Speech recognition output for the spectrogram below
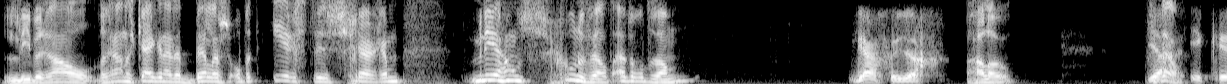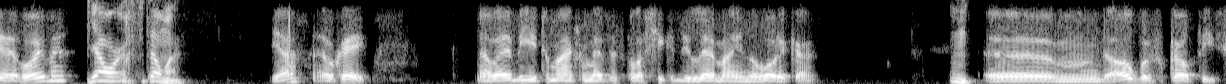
liberaal. We gaan eens kijken naar de bellers op het eerste scherm. Meneer Hans Groeneveld uit Rotterdam. Ja, goeiedag. Hallo. Vertel. Ja, ik eh, hoor je me? Ja hoor, vertel maar. Ja, oké. Nou, we hebben hier te maken met het klassieke dilemma in de horeca. Hm. Ehm, de ober verkoopt iets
